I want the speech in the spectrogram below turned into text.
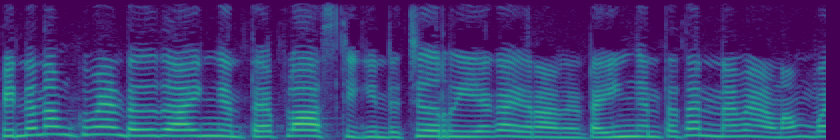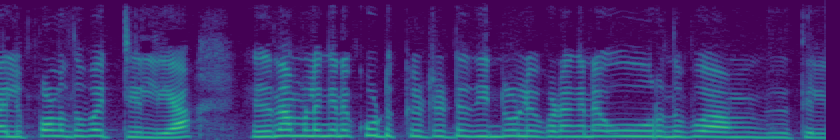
പിന്നെ നമുക്ക് വേണ്ടത് ഇതാ ഇങ്ങനത്തെ പ്ലാസ്റ്റിക്കിന്റെ ചെറിയ കയറാണ് കേട്ടോ. ഇങ്ങനത്തെ തന്നെ വേണം. വലിപ്പമുള്ളത് പറ്റില്ല. ഇത് നമ്മളിങ്ങനെ കുടുക്കിട്ടിട്ട് ഇതിന്റെ ഉള്ളിൽ കൂടെ ഇങ്ങനെ ഊർന്ന് പോകാൻ വിധത്തിൽ.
